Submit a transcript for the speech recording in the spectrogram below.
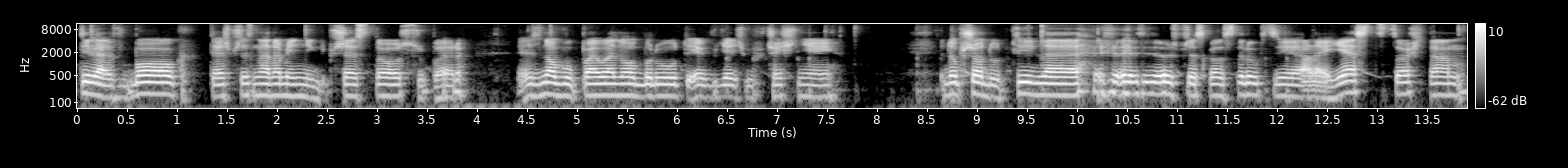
Tyle w bok, też przez naramiennik i przez to, super. Znowu pełen obrót, jak widzieliśmy wcześniej. Do przodu tyle, już przez konstrukcję, ale jest coś tam.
